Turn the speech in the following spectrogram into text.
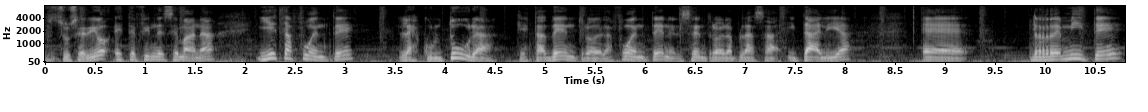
sucedió este fin de semana y esta fuente, la escultura que está dentro de la fuente, en el centro de la Plaza Italia, eh, remite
